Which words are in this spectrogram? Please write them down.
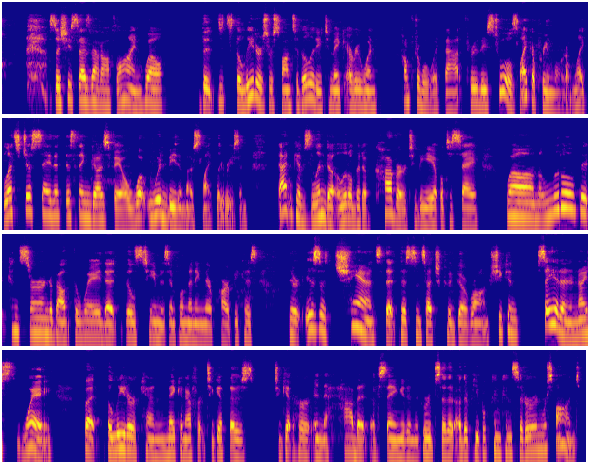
so she says that offline. Well, the, it's the leader's responsibility to make everyone comfortable with that through these tools like a premortem. Like, let's just say that this thing does fail. What would be the most likely reason? That gives Linda a little bit of cover to be able to say, well, I'm a little bit concerned about the way that Bill's team is implementing their part because there is a chance that this and such could go wrong. She can say it in a nice way, but the leader can make an effort to get those to get her in the habit of saying it in the group so that other people can consider and respond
